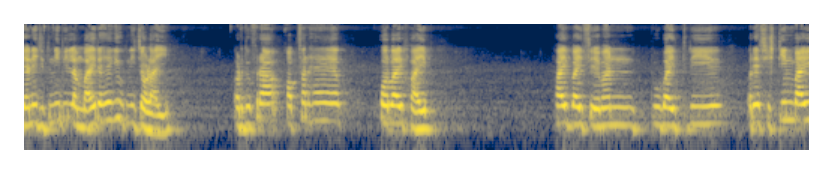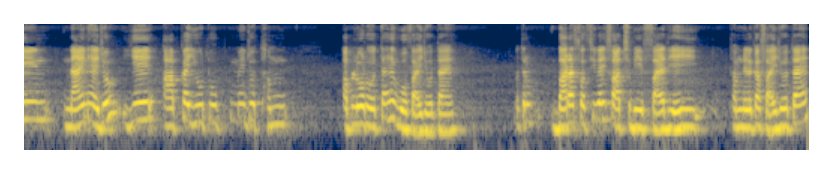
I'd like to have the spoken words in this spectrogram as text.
यानी जितनी भी लंबाई रहेगी उतनी चौड़ाई। और दूसरा ऑप्शन है four by five five by seven two by three और ये सिक्सटीन बाई नाइन है जो, ये आपका यूट्यूब में जो थम अपलोड होता है, वो साइज़ होता है। मतलब बारह सौ अस्सी बाई सात सौ बीस, शायद यही थंबनेल का साइज़ होता है।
